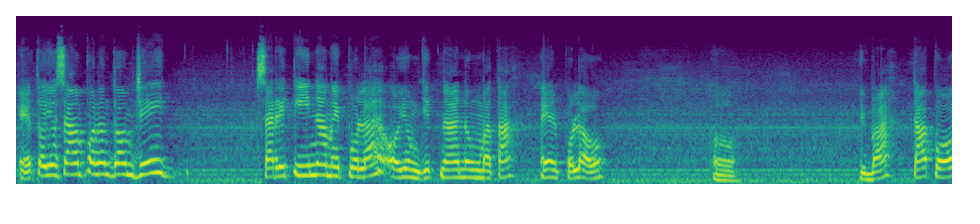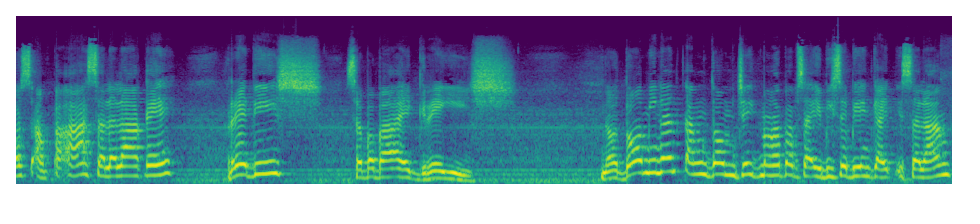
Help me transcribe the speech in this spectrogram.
Ito yung sample ng Dom Jade. Sa retina may pula o yung gitna ng mata. Ayan, pula oh. Oh. Diba? Tapos, ang paa sa lalaki, reddish, sa babae, grayish. No, dominant ang Dom Jade mga paps. Ibig sabihin kahit isa lang,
